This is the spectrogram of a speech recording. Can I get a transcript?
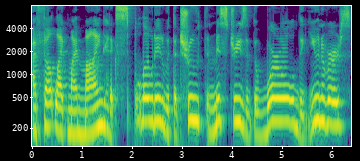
I felt like my mind had exploded with the truth and mysteries of the world, the universe,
